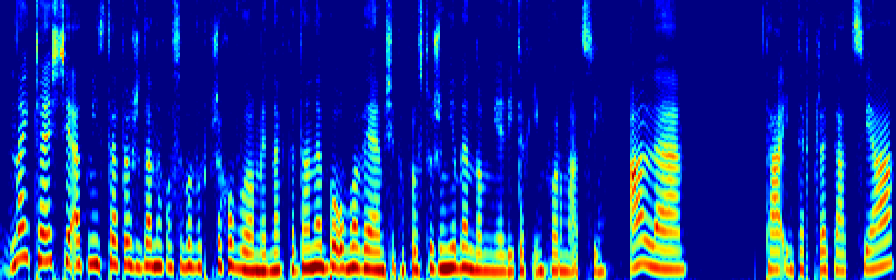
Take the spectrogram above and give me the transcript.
Najczęściej administratorzy danych osobowych przechowują jednak te dane, bo obawiają się po prostu, że nie będą mieli tych informacji. Ale ta interpretacja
